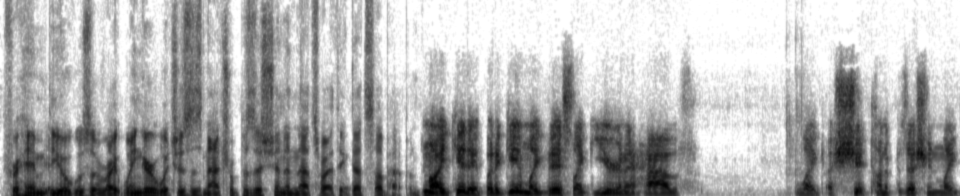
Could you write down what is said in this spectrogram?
For him, yeah. Diogo's a right winger, which is his natural position, and that's why I think that sub happened. No, I get it, but a game like this, like you're gonna have like a shit ton of possession. Like,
